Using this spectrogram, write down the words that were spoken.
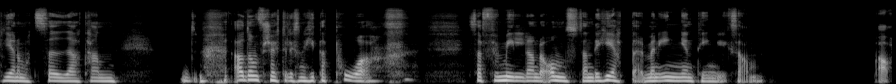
genom att säga att han... Ja, de försökte liksom hitta på så här förmildrande omständigheter, men ingenting liksom... Ja,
